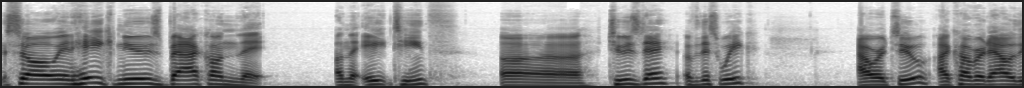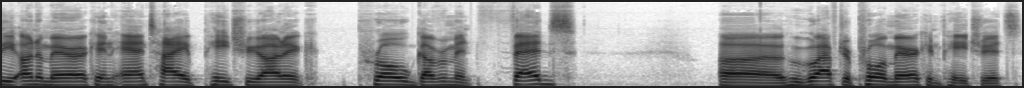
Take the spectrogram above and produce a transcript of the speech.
so in Hake News back on the on the 18th, uh, Tuesday of this week, hour two, I covered how the un-American, anti-patriotic, pro-government feds uh, who go after pro-American patriots,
